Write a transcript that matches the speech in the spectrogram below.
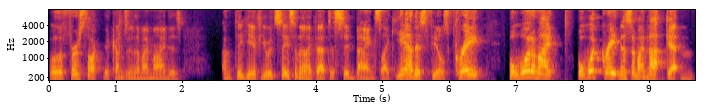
well, the first thought that comes into my mind is I'm thinking if you would say something like that to Sid Banks, like, yeah, this feels great, but what am I, but what greatness am I not getting?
